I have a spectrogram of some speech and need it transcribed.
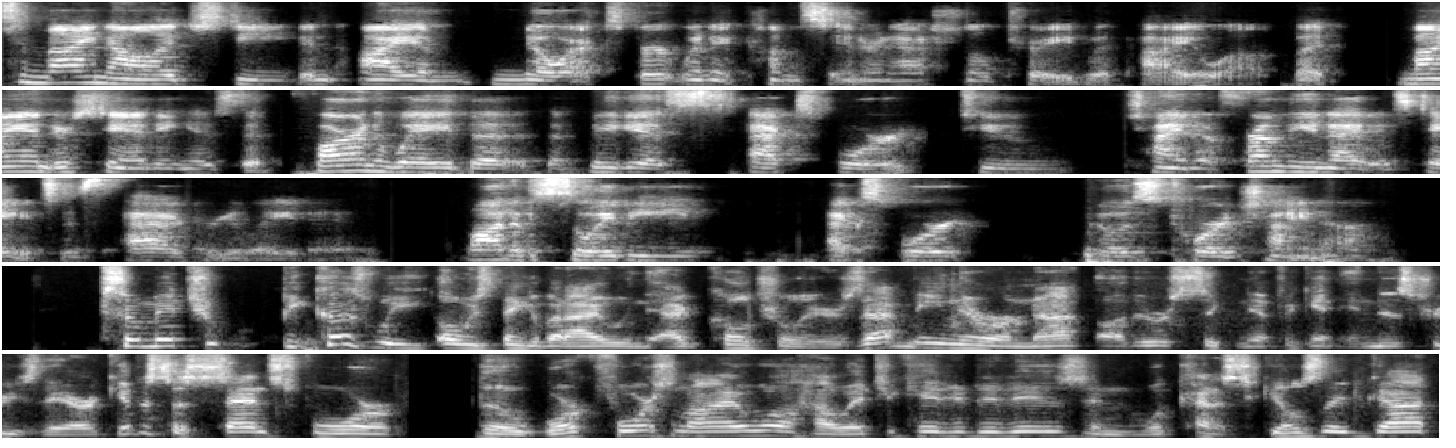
To my knowledge, Steve, and I am no expert when it comes to international trade with Iowa, but my understanding is that far and away the, the biggest export to China from the United States is ag related. A lot of soybean export goes toward China. So, Mitch, because we always think about Iowa in the agricultural area, does that mean there are not other significant industries there? Give us a sense for the workforce in Iowa, how educated it is, and what kind of skills they've got,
